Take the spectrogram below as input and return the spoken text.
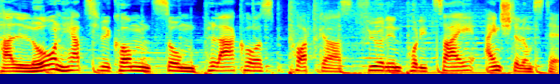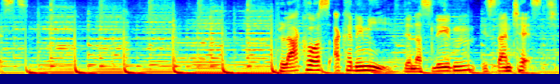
Hallo und herzlich willkommen zum Plakos Podcast für den Polizeieinstellungstest. Plakos Akademie, denn das Leben ist ein Test.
